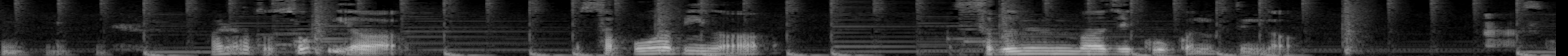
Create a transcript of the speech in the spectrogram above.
れない。あれ、あとソフィア、サポアビが、サブメンバー時効果になってんだ。ああ、そう。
